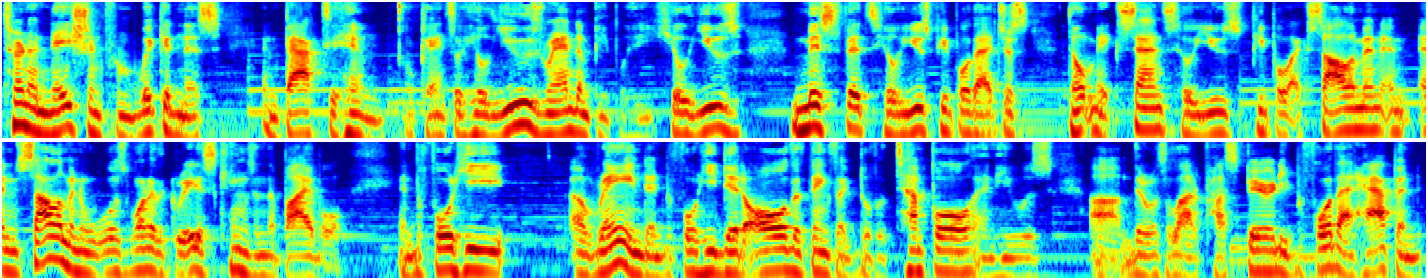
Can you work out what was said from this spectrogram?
turn a nation from wickedness and back to him. Okay. And so he'll use random people. He'll use misfits. He'll use people that just don't make sense. He'll use people like Solomon. And, and Solomon was one of the greatest kings in the Bible. And before he uh, reigned and before he did all the things like build a temple and he was um, there was a lot of prosperity. Before that happened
